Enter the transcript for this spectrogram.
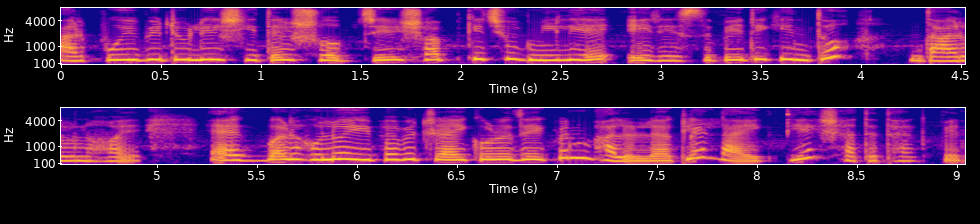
আর পুঁই বিটুলি, শীতের সবজি সব কিছু মিলিয়ে এই রেসিপিটি কিন্তু দারুণ হয়। একবার হলো এইভাবে ট্রাই করে দেখবেন, ভালো লাগলে লাইক দিয়ে সাথে থাকবেন।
